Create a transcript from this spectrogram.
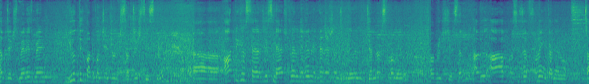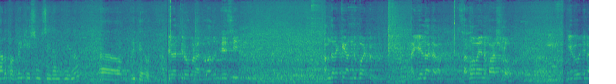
subjects management యూత్కి పనికొచ్చేటువంటి సబ్జెక్ట్స్ తీసుకుని ఆర్టికల్స్ తయారు చేసి నేషనల్ లెవెల్ ఇంటర్నేషనల్ లెవెల్ జర్నల్స్లో నేను పబ్లిష్ చేశాను. అవి ఆ ప్రొసీజర్స్లో ఇంకా నేను చాలా పబ్లికేషన్ చేయడానికి నేను ప్రిపేర్ అవుతున్నాను. గుజరాతీలో కూడా అనువాదం చేసి అందరికీ అందుబాటు అయ్యేలాగా సరళమైన భాషలో ఈ రోజున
